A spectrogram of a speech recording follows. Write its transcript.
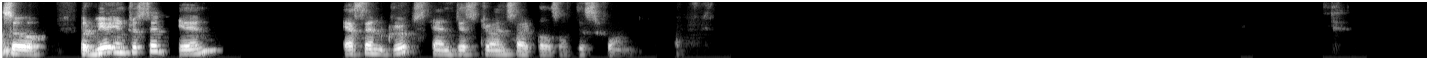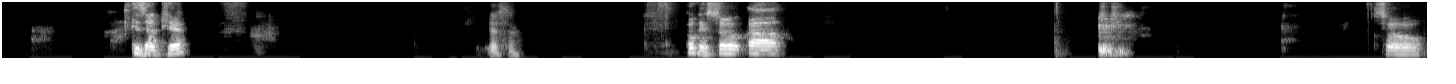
So, but we are interested in SN groups and disjoint cycles of this form. Is that clear? Yes, sir. Okay, so uh, so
